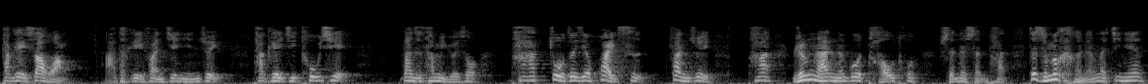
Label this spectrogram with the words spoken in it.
他可以撒谎啊，他可以犯奸淫罪，他可以去偷窃，但是他们以为说他做这些坏事犯罪，他仍然能够逃脱神的审判，这怎么可能呢？今天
